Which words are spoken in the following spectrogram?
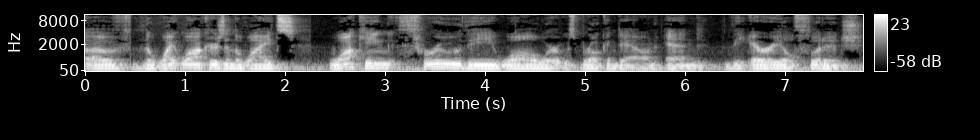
of the White Walkers and the Whites walking through the wall where it was broken down, and the aerial footage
